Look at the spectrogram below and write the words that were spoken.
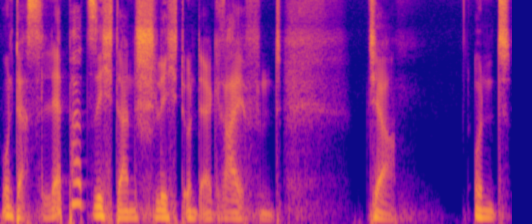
Und das läppert sich dann schlicht und ergreifend. Tja, und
